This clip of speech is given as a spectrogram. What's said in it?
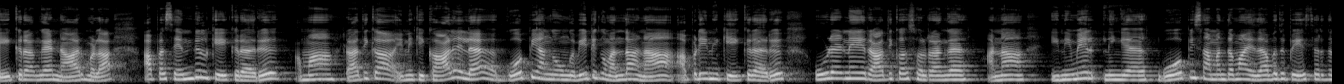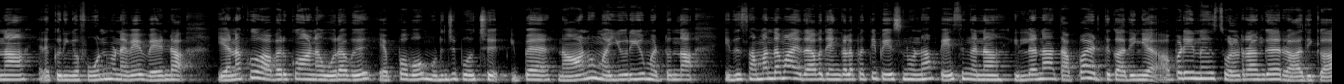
கேட்குறாங்க நார்மலாக அப்போ செந்தில் கேட்குறாரு அம்மா ராதிகா இன்னைக்கு காலையில் கோபி அங்கே உங்கள் வீட்டுக்கு வந்தானா? அப்படின்னு கேட்குறாரு உடனே ராதிகா சொல்கிறாங்க அண்ணா இனிமேல் நீங்கள் கோபி சம்மந்தமாக ஏதாவது பேசுறதுனா எனக்கு நீங்கள் ஃபோன் பண்ணவே வேண்டாம். எனக்கும் அவருக்கும் ஆன உறவு எப்போவோ முடிஞ்சு போச்சு. இப்போ நானும் மயூரியும் மட்டும்தான். இது சம்மந்தமாக ஏதாவது எங்களை பற்றி பேசணுன்னா பேசுங்கண்ணா. இல்லைன்னா தப்பாக எடுத்துக்காதீங்க. அப்படின்னு சொல்கிறாங்க ராதிகா.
